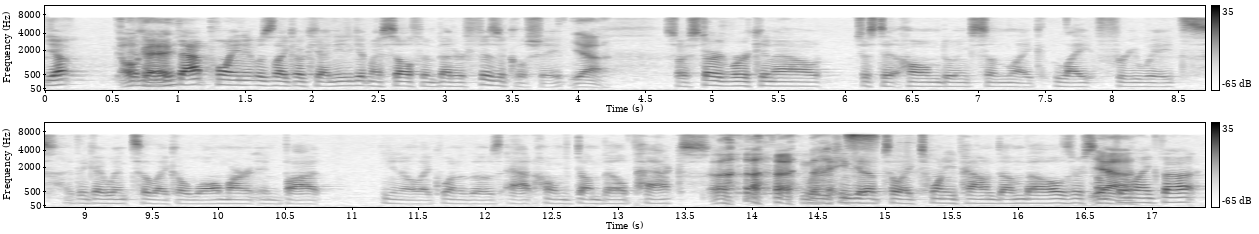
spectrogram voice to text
Yep. And then Okay. at that point, it was like, okay, I need to get myself in better physical shape. Yeah. So I started working out just at home, doing some like light free weights. I think I went to like a Walmart and bought, you know, like one of those at home dumbbell packs nice. where you can get up to like 20 pound dumbbells or something Yeah. like that.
